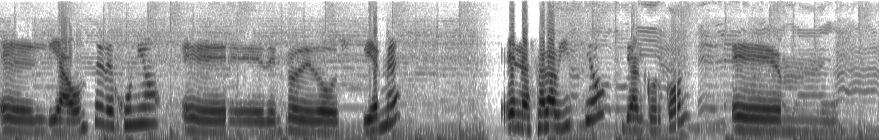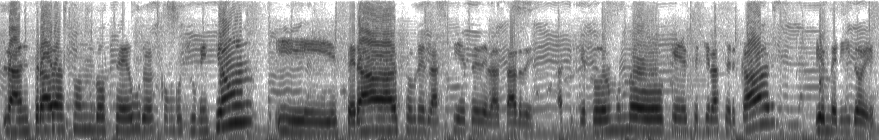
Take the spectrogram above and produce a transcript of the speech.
el día 11 de junio, eh, dentro de dos viernes, en la sala Vicio de Alcorcón. Eh, la entrada son 12 euros con consumición y será sobre las 7 de la tarde. Así que todo el mundo que se quiera acercar, bienvenido es.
